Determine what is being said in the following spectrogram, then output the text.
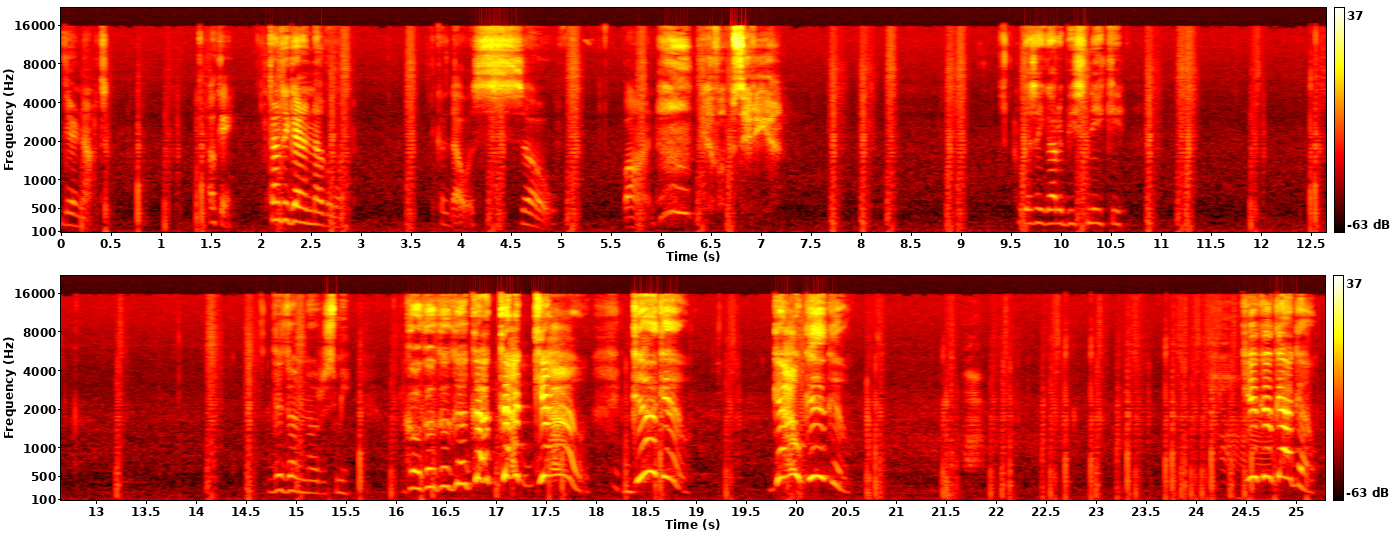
They're not. Okay, time to get another one. Because that was so fun. they have obsidian. I guess I gotta be sneaky. They don't notice me. Go, go, go, go, go, go, go! Go, go! Go, go, go! Go, go, go, go!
